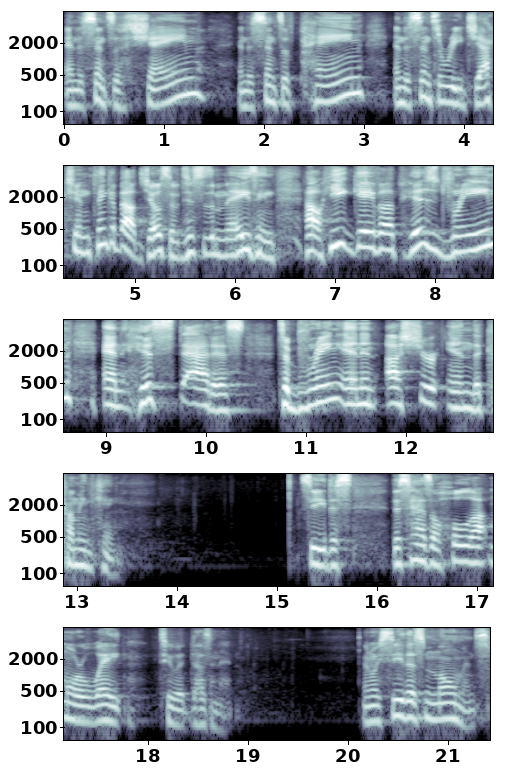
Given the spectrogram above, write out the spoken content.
And the sense of shame and the sense of pain and the sense of rejection. Think about Joseph. This is amazing how he gave up his dream and his status to bring in and usher in the coming king. See, this, this has a whole lot more weight to it, doesn't it? And we see this moment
